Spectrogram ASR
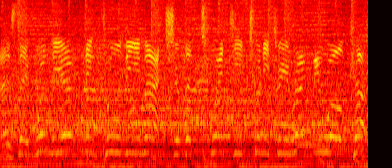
as they win the opening Pool D match of the 2023 Rugby World Cup.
